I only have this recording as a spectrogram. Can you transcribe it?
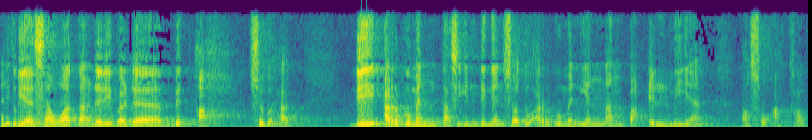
Dan itu biasa watak daripada bid'ah subhat diargumentasiin dengan suatu argumen yang nampak ilmiah masuk akal.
